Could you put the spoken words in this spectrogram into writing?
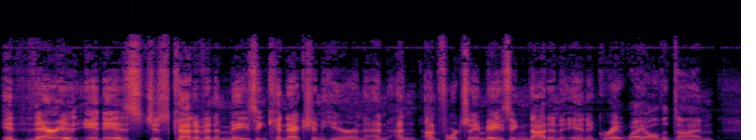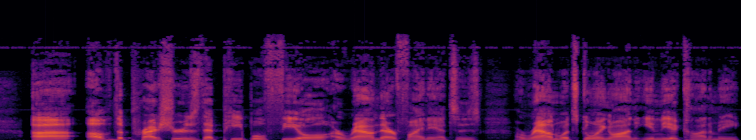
It there is, it is just kind of an amazing connection here, and, and, and unfortunately amazing, not in in a great way all the time. Uh, of the pressures that people feel around their finances, around what's going on in the economy,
